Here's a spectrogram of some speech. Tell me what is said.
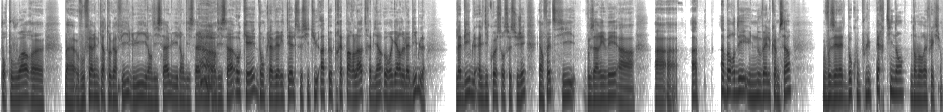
pour pouvoir euh, bah, vous faire une cartographie. Lui, il en dit ça, lui, il en dit ça, lui, il Ah. en dit ça. Ok, donc la vérité, elle se situe à peu près par là, très bien, au regard de la Bible. La Bible, elle dit quoi sur ce sujet? Et en fait, si vous arrivez à, à- à aborder une nouvelle comme ça, vous allez être beaucoup plus pertinent dans vos réflexions.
